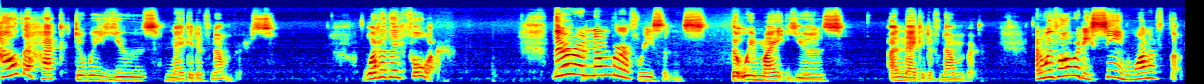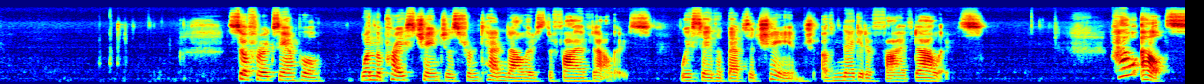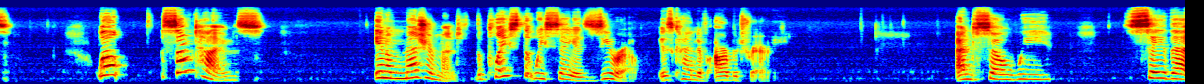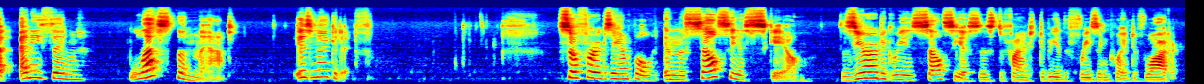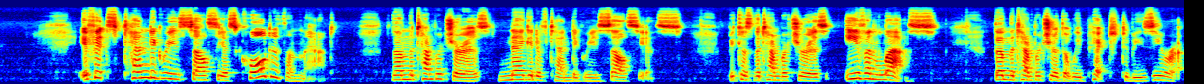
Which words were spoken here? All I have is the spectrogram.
How the heck do we use negative numbers? What are they for? There are a number of reasons that we might use a negative number, and we've already seen one of them. So for example, when the price changes from $10 to $5, we say that that's a change of negative $5. How else? Well, sometimes in a measurement, the place that we say is zero is kind of arbitrary. And so we say that anything less than that is negative. So for example, in the Celsius scale, 0 degrees Celsius is defined to be the freezing point of water. If it's 10 degrees Celsius colder than that, then the temperature is negative 10 degrees Celsius, because the temperature is even less than the temperature that we picked to be zero.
